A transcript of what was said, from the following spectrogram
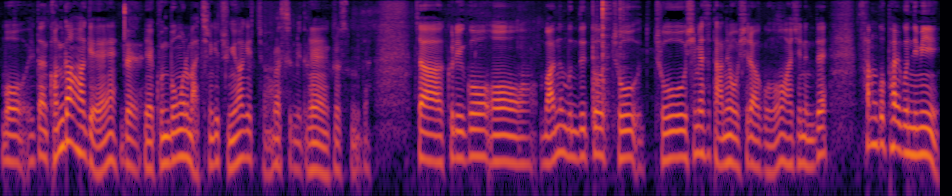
뭐 일단 건강하게 네. 예, 군복무를 마치는 게 중요하겠죠. 맞습니다. 네, 그렇습니다. 자, 그리고, 어, 많은 분들이 또 조, 조심해서 다녀오시라고 하시는데, 3989님이,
